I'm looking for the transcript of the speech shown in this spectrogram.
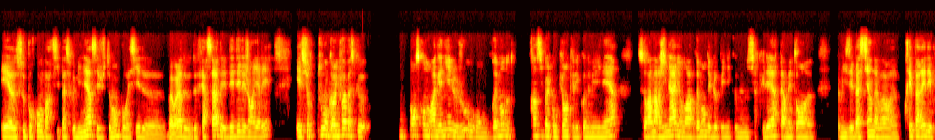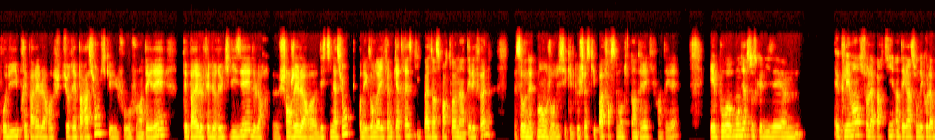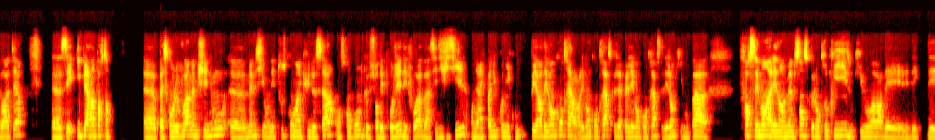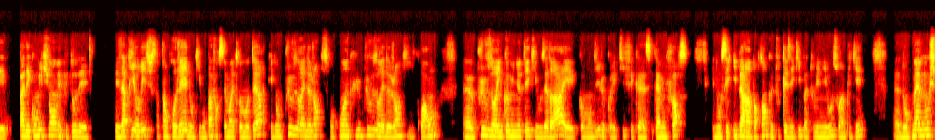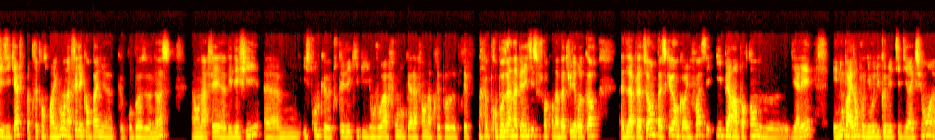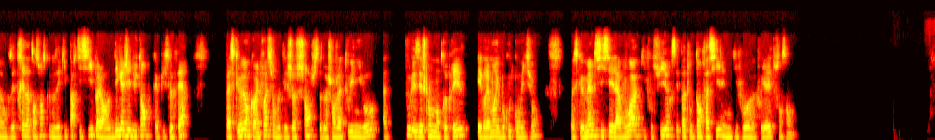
et euh, ce pourquoi on participe à ce webinaire, c'est justement pour essayer de, bah faire ça, d'aider les gens à y aller. Et surtout, encore une fois, parce que on pense qu'on aura gagné le jour où vraiment notre principal concurrent, qui est l'économie linéaire, sera marginal et on aura vraiment développé une économie circulaire permettant, euh, comme disait Bastien, d'avoir euh, préparé des produits, préparé leur future réparation, puisqu'il faut, l'intégrer, préparer le fait de réutiliser, de leur euh, changer leur euh, destination. Je prends l'exemple de l'iPhone 4S qui passe d'un smartphone à un téléphone. ça, honnêtement, aujourd'hui, c'est quelque chose qui n'est pas forcément tout intérêt qu'il faut intégrer. Et pour rebondir sur ce que disait Clément sur la partie intégration des collaborateurs, c'est hyper important. Parce qu'on le voit même chez nous, même si on est tous convaincus de ça, on se rend compte que sur des projets, des fois, bah, c'est difficile, on n'y arrive pas du premier coup. Il peut y avoir des vents contraires. Alors les vents contraires, ce que j'appelle les vents contraires, c'est des gens qui ne vont pas forcément aller dans le même sens que l'entreprise ou qui vont avoir des, pas des convictions, mais plutôt des, a priori sur certains projets, donc ils vont pas forcément être moteurs. Et donc, plus vous aurez de gens qui seront convaincus, plus vous aurez de gens qui y croiront, euh, plus vous aurez une communauté qui vous aidera. Et comme on dit, le collectif, c'est quand même une force. Et donc, c'est hyper important que toutes les équipes à tous les niveaux soient impliquées. Euh, donc, même nous, chez Zika, je peux être très transparent avec vous, on a fait les campagnes que propose NOS. On a fait euh, des défis. Euh, il se trouve que toutes les équipes y ont joué à fond. Donc à la fin, on a proposé un apéritif. je crois qu'on a battu les records de la plateforme parce que, encore une fois, c'est hyper important d'y aller. Et nous, par exemple, au niveau du comité de direction, euh, on faisait très attention à ce que nos équipes participent. Alors, dégager du temps pour qu'elles puissent le faire. Parce que, encore une fois, si on veut que les choses changent, ça doit changer à tous les niveaux, à tous les échelons de l'entreprise et vraiment avec beaucoup de conviction. Parce que même si c'est la voie qu'il faut suivre, c'est pas tout le temps facile et donc il faut, faut y aller tous ensemble.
